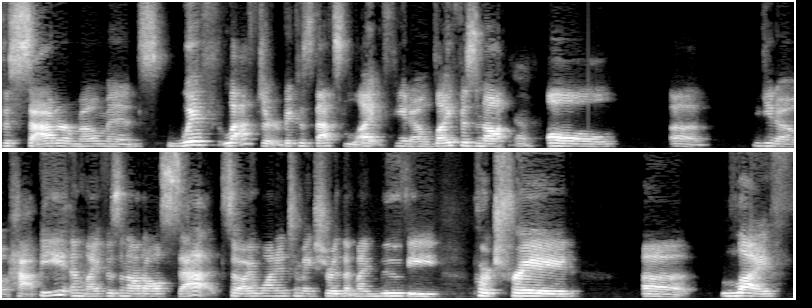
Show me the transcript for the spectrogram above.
the sadder moments with laughter because that's life you know life is not yeah. all uh you know happy and life is not all sad so i wanted to make sure that my movie portrayed uh life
